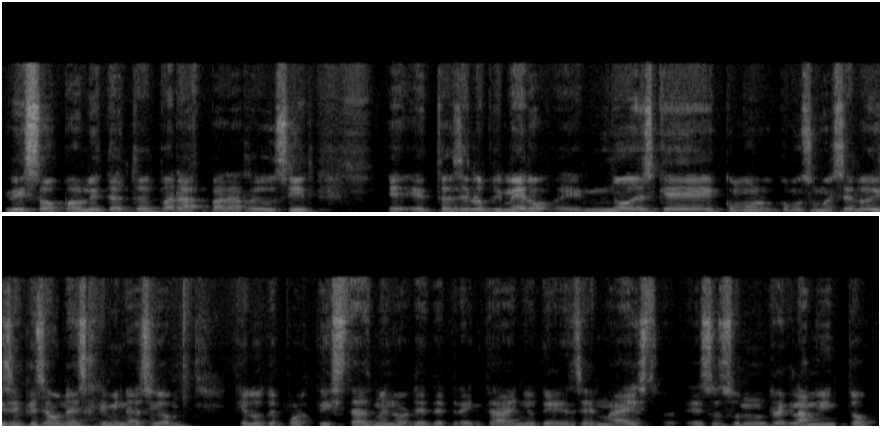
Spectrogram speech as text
Listo, Paulita. Entonces, para, para reducir eh, entonces, lo primero, eh, no es que, como, como su merced lo dice, que sea una discriminación que los deportistas menores de 30 años deben ser maestros. Eso es un reglamento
